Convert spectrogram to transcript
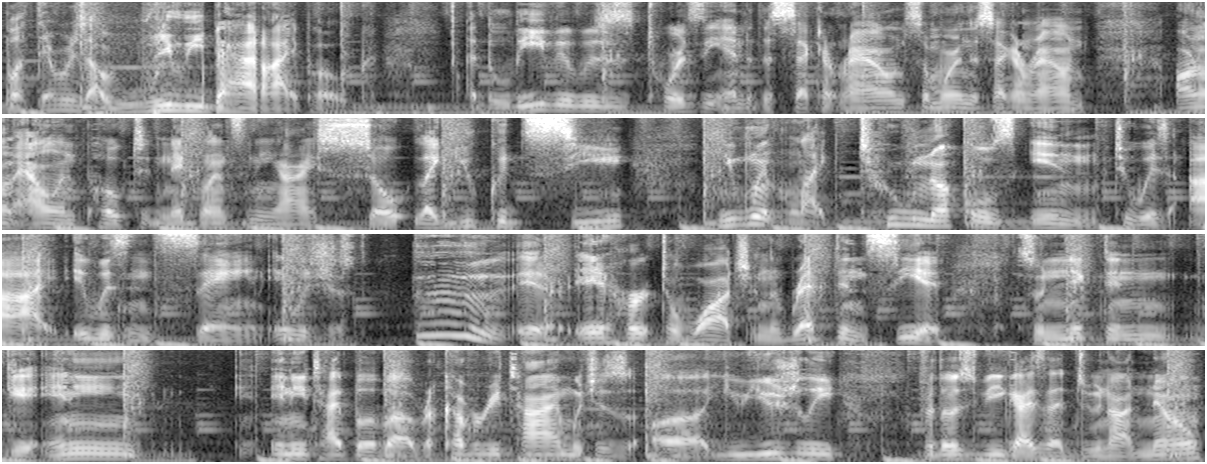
but there was a really bad eye poke. I believe it was towards the end of the second round, somewhere in the second round. Arnold Allen poked Nik Lentz in the eye so, like, you could see he went like two knuckles into his eye. It was insane. It was just, it, it hurt to watch, and the ref didn't see it. So Nick didn't get any any type of uh, recovery time, which is uh, you usually, for those of you guys that do not know,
